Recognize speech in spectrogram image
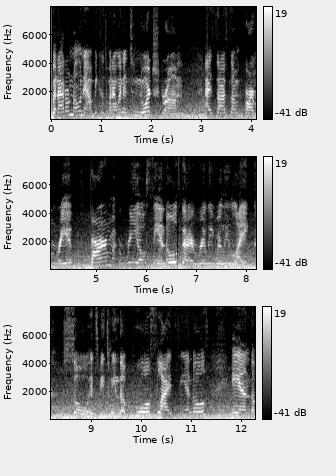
but i don't know now because when i went into nordstrom I saw some Farm Rio, Farm Rio sandals that I really, really like. So it's between the pool slide sandals and the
